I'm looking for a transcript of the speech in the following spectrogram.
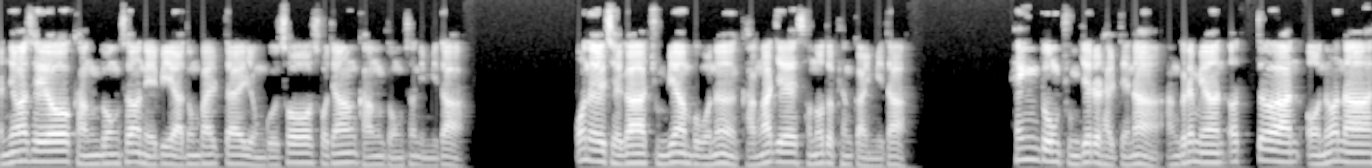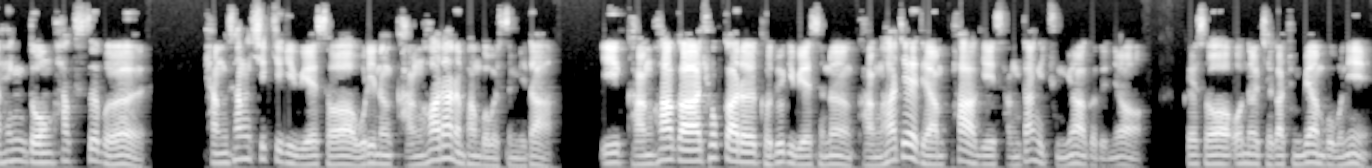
안녕하세요. 강동선 애비 아동발달연구소 소장 강동선입니다. 오늘 제가 준비한 부분은 강아지의 선호도 평가입니다. 행동 중재를 할 때나 안 그러면 어떠한 언어나 행동 학습을 향상시키기 위해서 우리는 강화라는 방법을 씁니다. 이 강화가 효과를 거두기 위해서는 강아지에 대한 파악이 상당히 중요하거든요. 그래서 오늘 제가 준비한 부분이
